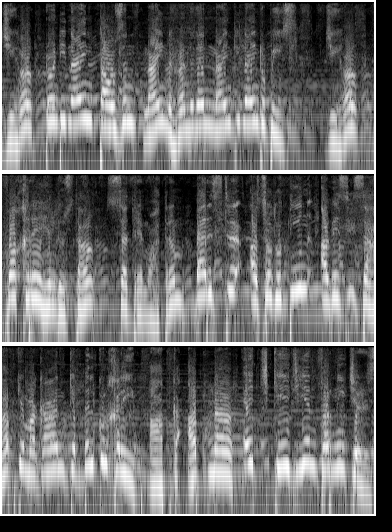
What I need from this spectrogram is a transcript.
जी हाँ twenty nine thousand nine hundred and ninety nine rupees जी हाँ फख्र हिंदुस्तान, सदर मोहतरम, बैरिस्टर असदुद्दीन अवेसी साहब के मकान के बिल्कुल करीब, आपका अपना H K G N furnitures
